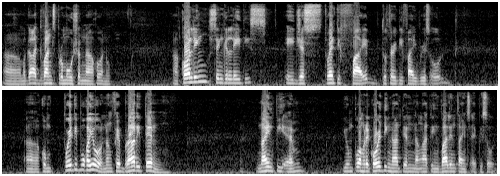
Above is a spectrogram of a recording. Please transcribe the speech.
Uh, mag-advance promotion na ako ano. Uh, calling single ladies ages 25 to 35 years old. Uh, kung pwede po kayo ng February 10 9 p.m. yung po ang recording natin ng ating Valentine's episode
